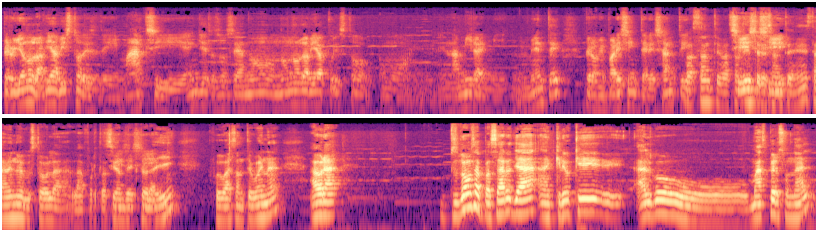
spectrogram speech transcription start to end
Pero yo no lo había visto desde Marx y Engels, o sea, no, no, no lo había puesto como en, en la mira en mi, en mi mente, pero me parece interesante. Bastante, bastante Sí, sí, interesante. ¿eh? También me gustó la, la aportación Sí, de sí, Héctor sí. allí. Fue bastante buena. Ahora, pues vamos a pasar ya a creo que algo más personal.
